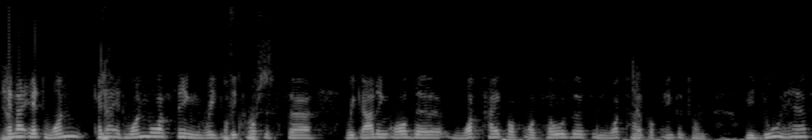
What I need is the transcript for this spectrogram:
Yeah. can I add one can I add one more thing re- Of because course. it's uh, regarding all the what type of orthosis and what type Yep. of ankle joints. We do have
